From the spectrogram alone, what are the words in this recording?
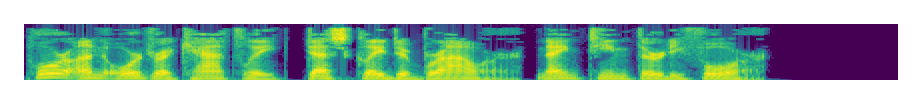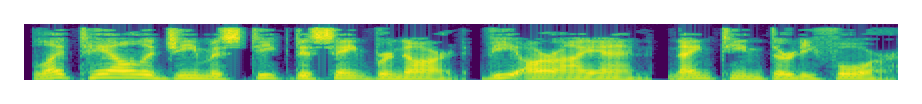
Pour un ordre catholique, Desclée de Brouwer, 1934. La théologie mystique de Saint Bernard, Vrin, 1934.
